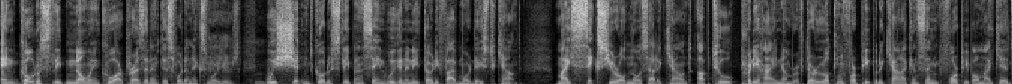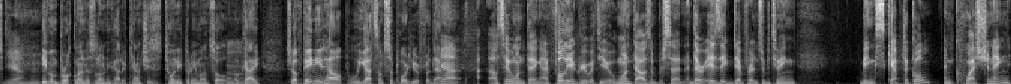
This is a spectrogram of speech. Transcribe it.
and go to sleep knowing who our president is for the next 4 mm-hmm. years. Mm-hmm. We shouldn't go to sleep and saying we're going to need 35 more days to count. My six-year-old knows how to count up to pretty high number. If they're looking for people to count, I can send four people of my kids. Yeah. Mm-hmm. Mm-hmm. Even Brooklyn is learning how to count. She's 23 months old. Mm-hmm. Okay, so if they need help, we got some support here for them. Yeah. I'll say one thing. I fully agree with you, one thousand percent. There is a difference between being skeptical and questioning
